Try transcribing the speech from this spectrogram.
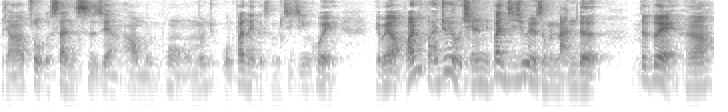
我想要做个善事这样啊，我们我们我办了一个什么基金会，有没有？反正你本来就有钱，你办基金会有什么难的，对不对啊？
